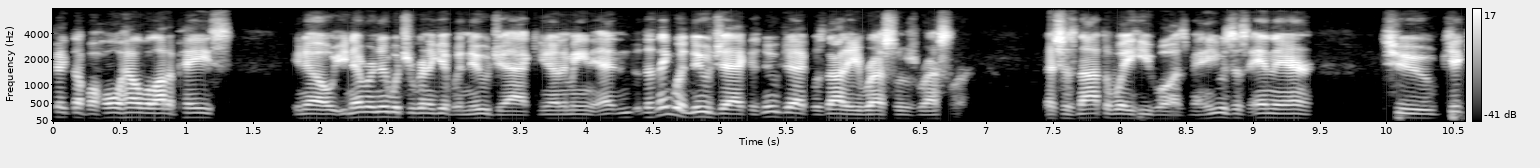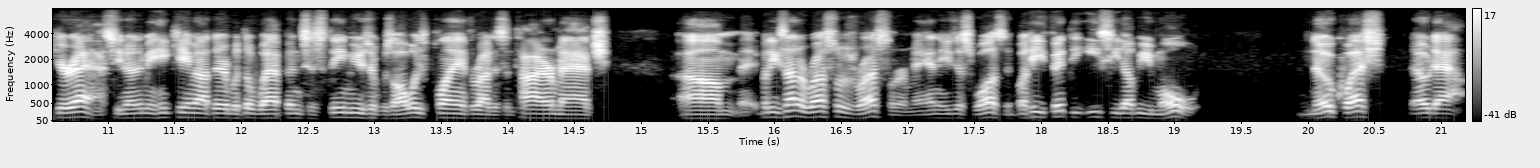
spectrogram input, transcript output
Picked up a whole hell of a lot of pace. You know, you never knew what you were going to get with New Jack. You know what I mean? And the thing with New Jack is New Jack was not a wrestler's wrestler. That's just not the way he was, man. He was just in there to kick your ass. You know what I mean? He came out there with the weapons. His theme music was always playing throughout his entire match. Um, but he's not a wrestler's wrestler, man. He just wasn't. But he fit the ECW mold. No question, no doubt.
